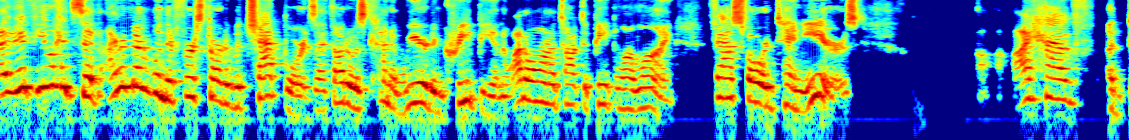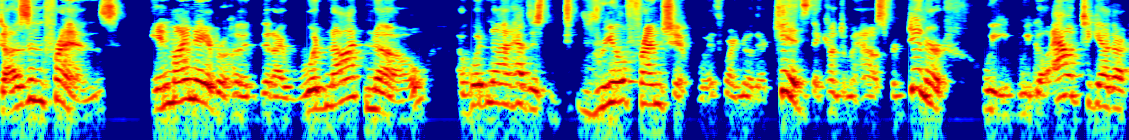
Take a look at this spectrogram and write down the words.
if you had said, I remember when they first started with chat boards, I thought it was kind of weird and creepy, and I don't want to talk to people online. Fast forward 10 years, I have a dozen friends in my neighborhood that I would not know. I would not have this real friendship with where I know their kids. They come to my house for dinner. We, we go out together.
